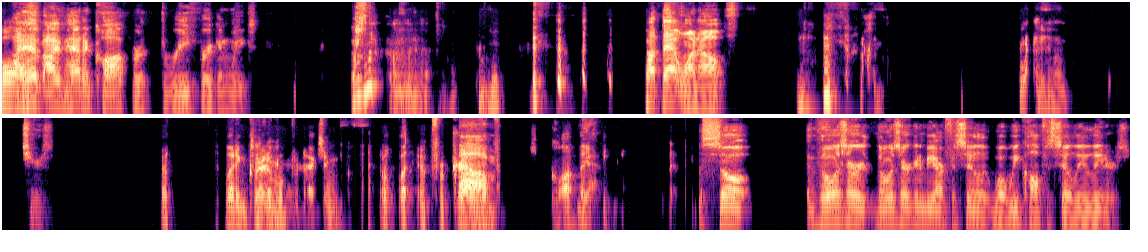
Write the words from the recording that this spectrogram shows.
I have I've had a cough for three freaking weeks. Cut that one out. Cheers. What incredible production. what incredible um, quality. Yeah. So those are those are going to be our facility what we call facility leaders.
